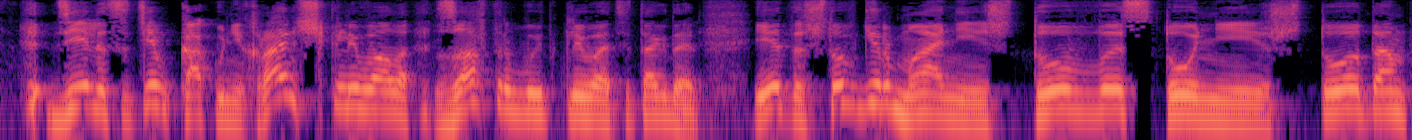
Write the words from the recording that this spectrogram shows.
делятся тем, как у них раньше клевало, завтра будет клевать и так далее. И это что в Германии, что в Эстонии, что там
